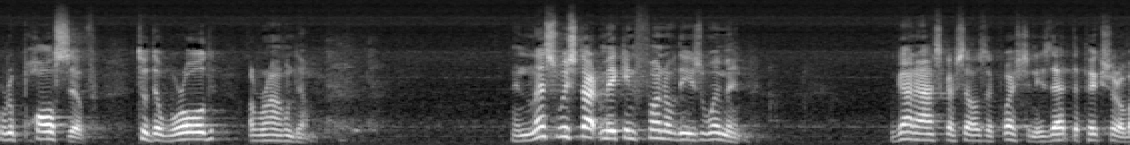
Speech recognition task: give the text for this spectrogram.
repulsive to the world around them. Unless we start making fun of these women, We've got to ask ourselves the question is that the picture of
